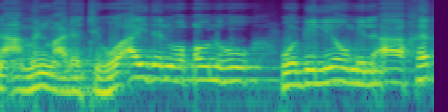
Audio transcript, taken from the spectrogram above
ንኣምን ማለት እዩ ወኣይደን ወቀውልሁ ወብልየውም ልኣክር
